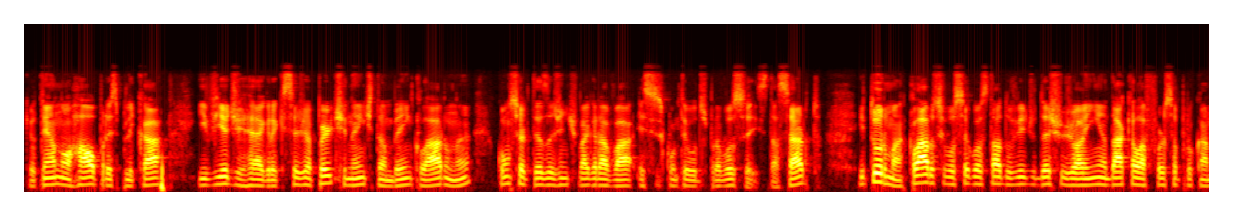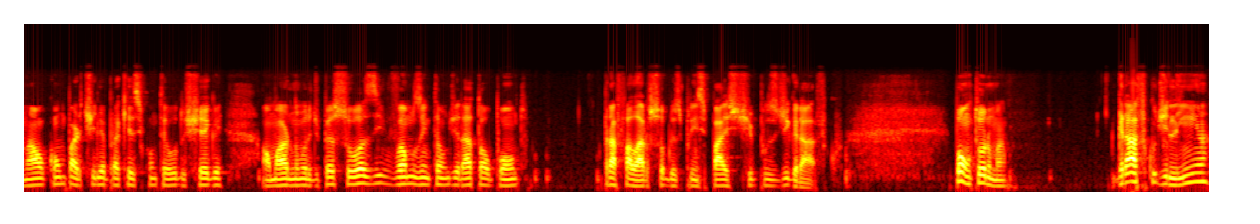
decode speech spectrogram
que eu tenha know-how para explicar e via de regra que seja pertinente também, claro, né? Com certeza a gente vai gravar esses conteúdos para vocês, tá certo? E turma, claro, se você gostar do vídeo, deixa o joinha, dá aquela força para o canal, compartilha para que esse conteúdo chegue ao maior número de pessoas e vamos então direto ao ponto para falar sobre os principais tipos de gráfico. Bom, turma, Gráfico de linha,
